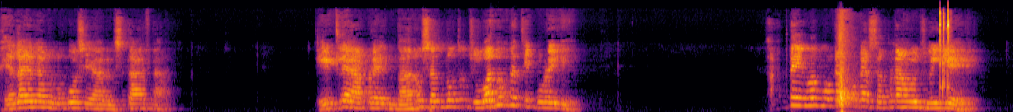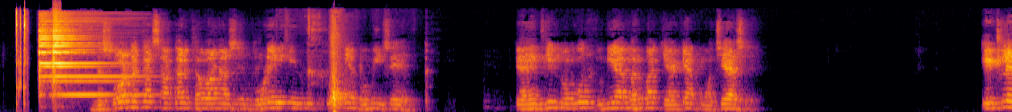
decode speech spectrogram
ફેલાયેલા લોકો છે આ વિસ્તારના. એટલે આપણે નાનું સપનું તો જોવાનું નથી બોડેલી આપણે એવા મોટા મોટા સપનાઓ જોઈએ. સો ટકા સાકાર થવાના છે. બોડેલી પુણ્ય ભૂમિ છે. કે લોકો દુનિયાભરમાં ક્યાં ક્યાં પહોંચ્યા છે. એટલે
